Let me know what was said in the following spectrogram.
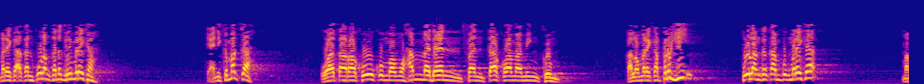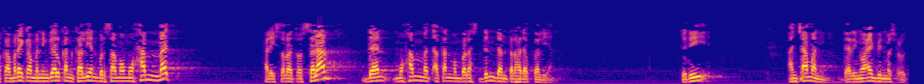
mereka akan pulang ke negeri mereka. yakni ke Makkah. Wa tarakukum wa Muhammadan fantaqama minkum. Kalau mereka pergi pulang ke kampung mereka, maka mereka meninggalkan kalian bersama Muhammad alaihissalatu wassalam dan Muhammad akan membalas dendam terhadap kalian. Jadi ancaman ini dari Nuaim bin Mas'ud.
